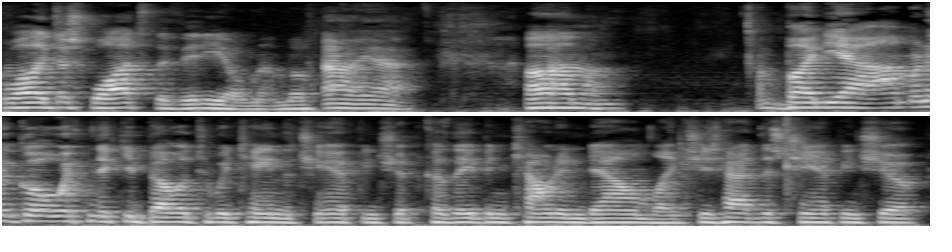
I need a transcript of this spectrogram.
well, I just watched the video. Remember? Oh yeah. Um, but yeah, I'm gonna go with Nikki Bella to retain the championship because they've been counting down. Like she's had this championship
